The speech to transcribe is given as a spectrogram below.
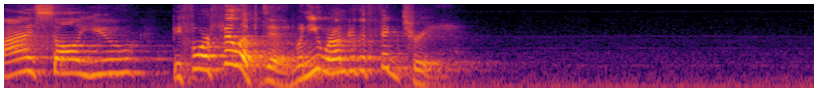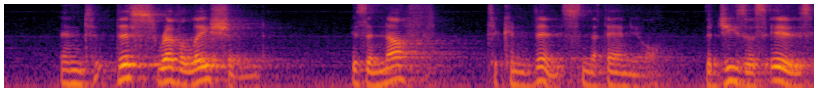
I saw you before Philip did, when you were under the fig tree. And this revelation is enough to convince Nathanael that Jesus is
